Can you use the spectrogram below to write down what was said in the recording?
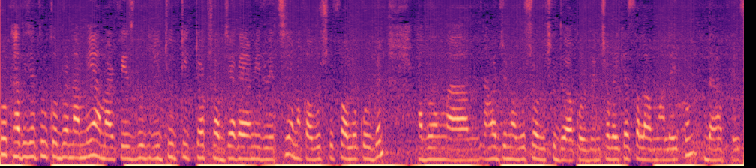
ডক্টর খাদিজাতুল কোবরা নামে আমার ফেসবুক ইউটিউব টিকটক সব জায়গায় আমি রয়েছি। আমাকে অবশ্যই ফলো করবেন এবং আমার জন্য অবশ্যই অবশ্যই দোয়া করবেন। সবাইকে আসসালামু আলাইকুম। দা হাফেজ।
